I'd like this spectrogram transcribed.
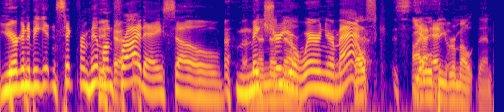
you're going to be getting sick from him on Friday, so make no, sure no. you're wearing your mask. I will Yeah, be remote then.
